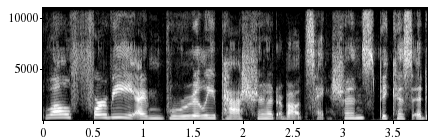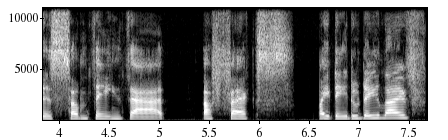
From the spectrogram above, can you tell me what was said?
Well, for me, I'm really passionate about sanctions because it is something that affects my day to day life.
